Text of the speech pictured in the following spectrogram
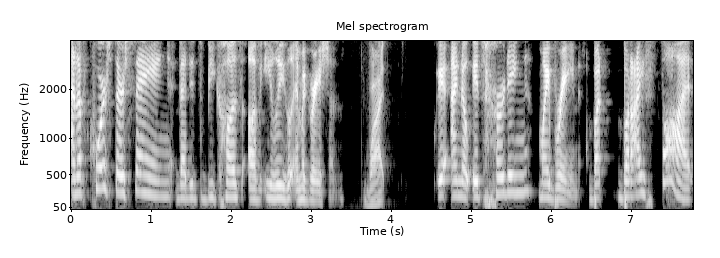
and of course they're saying that it's because of illegal immigration. what? I- know it's hurting my brain, but but I thought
